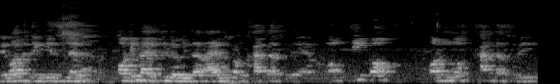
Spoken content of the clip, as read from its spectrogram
Devanathing is 45 kilometers. I am from Khandasuri. on tip of almost Khandasuri,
